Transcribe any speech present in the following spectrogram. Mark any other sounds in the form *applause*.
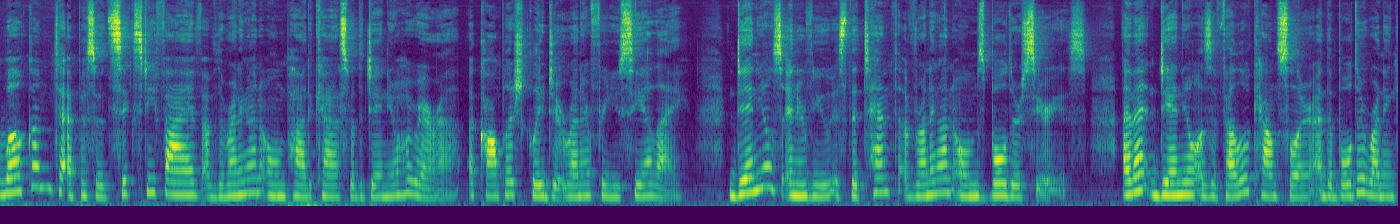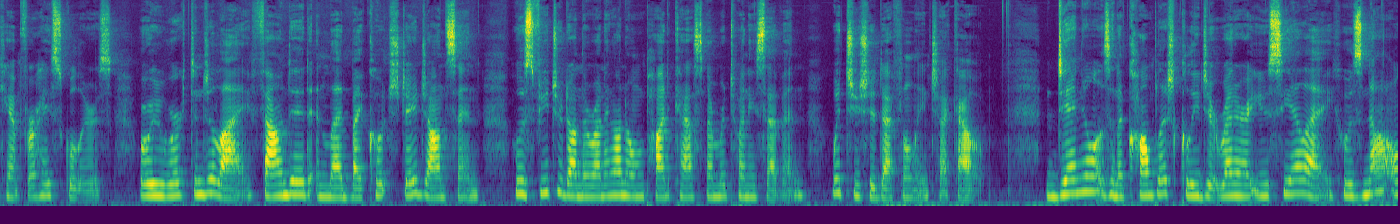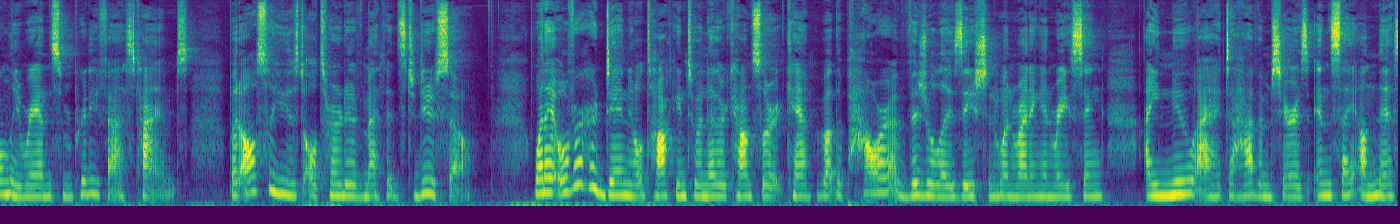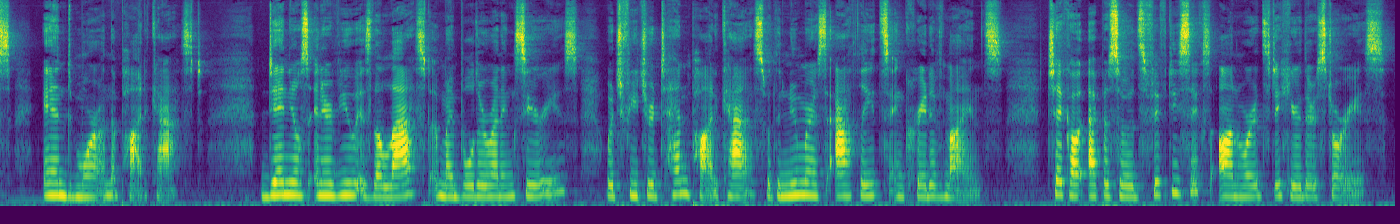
Welcome to episode 65 of the Running on Om podcast with Daniel Herrera, accomplished collegiate runner for UCLA. Daniel's interview is the 10th of Running on Om's Boulder series. I met Daniel as a fellow counselor at the Boulder Running Camp for high schoolers, where we worked in July, founded and led by Coach Jay Johnson, who was featured on the Running on Ulm podcast number 27, which you should definitely check out. Daniel is an accomplished collegiate runner at UCLA who has not only ran some pretty fast times, but also used alternative methods to do so. When I overheard Daniel talking to another counselor at camp about the power of visualization when running and racing, I knew I had to have him share his insight on this and more on the podcast. Daniel's interview is the last of my Boulder Running series, which featured 10 podcasts with numerous athletes and creative minds. Check out episodes 56 onwards to hear their stories.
